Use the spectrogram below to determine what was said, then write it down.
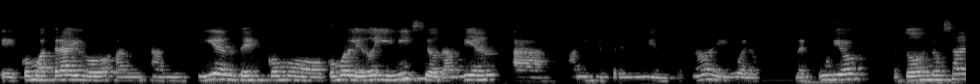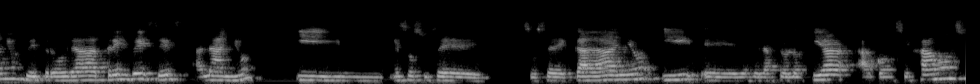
eh, cómo atraigo a, mis clientes, cómo, cómo, le doy inicio también a, mis emprendimientos. ¿no? Y bueno, Mercurio todos los años retrograda tres veces al año y mm, eso sucede, sucede cada año y eh, desde la astrología aconsejamos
